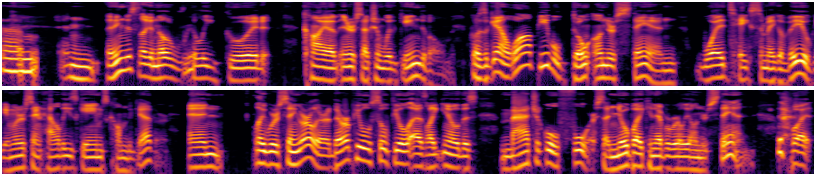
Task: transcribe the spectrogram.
Um, and I think this is like another really good kind of intersection with game development. Because again, a lot of people don't understand what it takes to make a video game, understand how these games come together. And like we were saying earlier, there are people who still feel as like, you know, this magical force that nobody can ever really understand. but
